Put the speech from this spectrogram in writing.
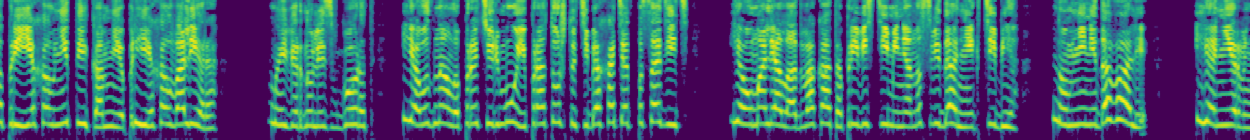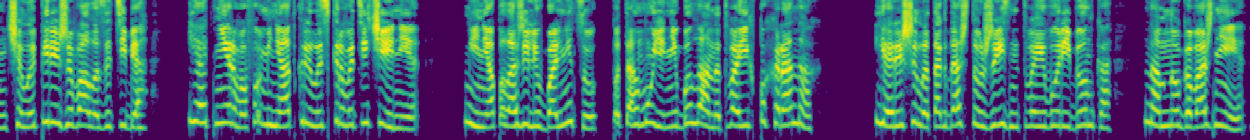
А приехал не ты ко мне, приехал Валера. Мы вернулись в город. Я узнала про тюрьму и про то, что тебя хотят посадить. Я умоляла адвоката привести меня на свидание к тебе, но мне не давали. Я нервничала, переживала за тебя. И от нервов у меня открылось кровотечение. Меня положили в больницу, потому я не была на твоих похоронах. Я решила тогда, что жизнь твоего ребенка намного важнее,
